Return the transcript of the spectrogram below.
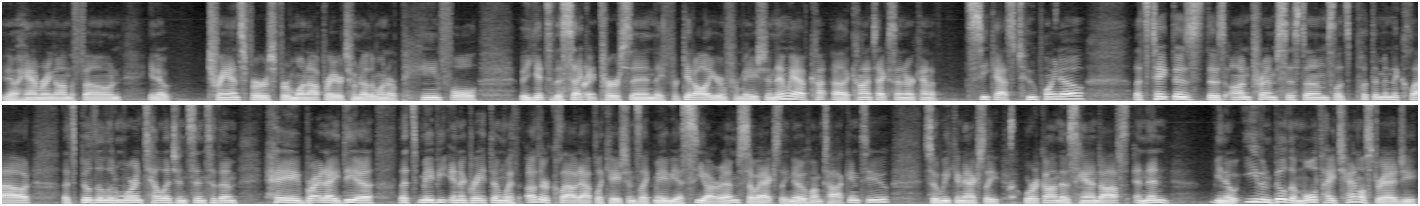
you know, hammering on the phone, you know, transfers from one operator to another one are painful. They get to the second right. person, they forget all your information. Then we have co- uh, contact center kind of CCaaS 2.0. Let's take those those on-prem systems, let's put them in the cloud, let's build a little more intelligence into them. Hey, bright idea. Let's maybe integrate them with other cloud applications like maybe a CRM so I actually know who I'm talking to so we can actually work on those handoffs and then you know, even build a multi-channel strategy.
